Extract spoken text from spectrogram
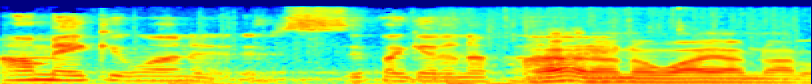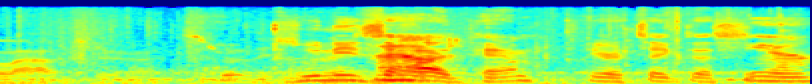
I'll make you one if I get enough hide. I don't know why I'm not allowed to. Really Who needs I the hide, Pam? Here, take this. Yeah.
